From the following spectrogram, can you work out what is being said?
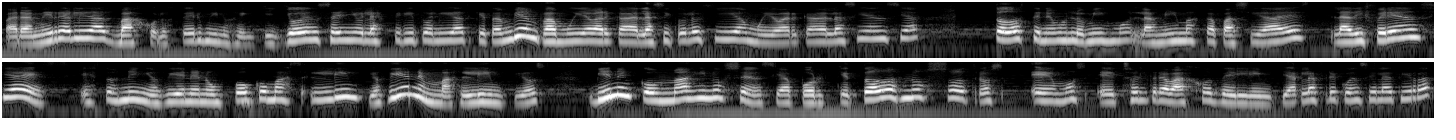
para mi realidad, bajo los términos en que yo enseño la espiritualidad, que también va muy abarcada la psicología, muy abarcada la ciencia, todos tenemos lo mismo, las mismas capacidades. La diferencia es que estos niños vienen un poco más limpios, vienen más limpios, vienen con más inocencia porque todos nosotros hemos hecho el trabajo de limpiar la frecuencia de la Tierra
